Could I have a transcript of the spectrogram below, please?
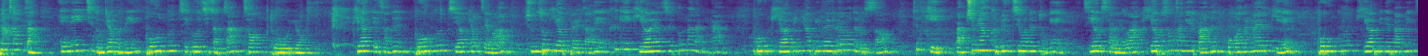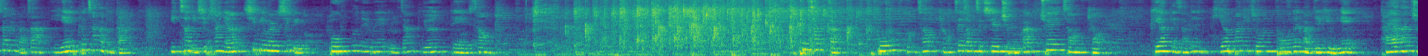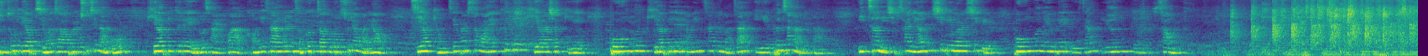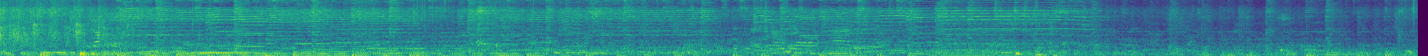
표창장 NH농협은행 보훈군 지구 지점장 정도용 귀하께서는 보훈군 지역 경제와 중소기업 발전에 크게 기여하였을 뿐만 아니라 보훈기업인 협의회 회원으로서 특히 맞춤형 금융 지원을 통해 지역사회와 기업 성장에 많은 공헌을 하였기에 보훈군 기업인의 밤 행사를 맞아 이에 표창합니다. 2024년 12월 10일 보훈군의회 의장 보훈군청 경제정책실 주무관 최정경 귀하께서는 기업하기 좋은 보훈을 만들기 위해 다양한 중소기업 지원 사업을 추진하고 기업인들의 애로사항과 건의사항을 적극적으로 수렴하여 지역 경제 활성화에 크게 기여하셨기에 보훈군 기업인의 밤 행사를 맞아 이에 표창합니다. 2024년 12월 10일 보훈군의회 의장 윤대성 this is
